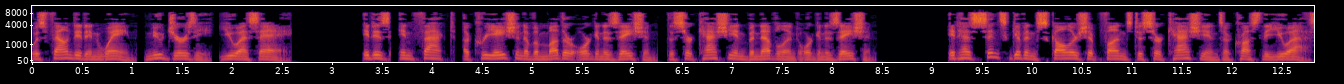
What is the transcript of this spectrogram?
was founded in Wayne, New Jersey, USA. It is, in fact, a creation of a mother organization, the Circassian Benevolent Organization. It has since given scholarship funds to Circassians across the U.S.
